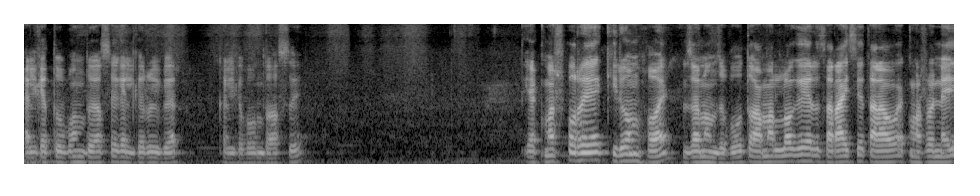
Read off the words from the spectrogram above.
কালকে তো বন্ধ আছে, কালকে রবিবার, কালকে বন্ধ আছে। এক মাস পরে কিরম হয় জানান যাব। তো আমার লগের যারা আইছে তারাও এক মাস হয় নাই,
